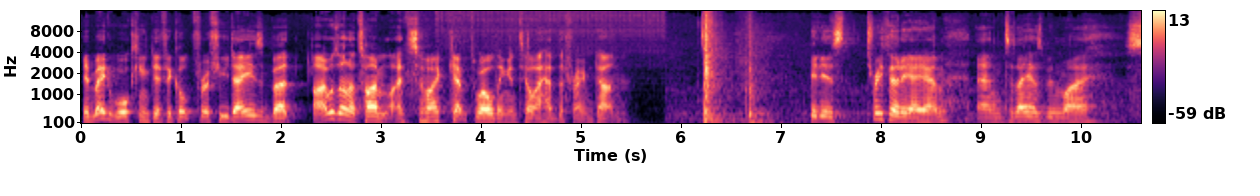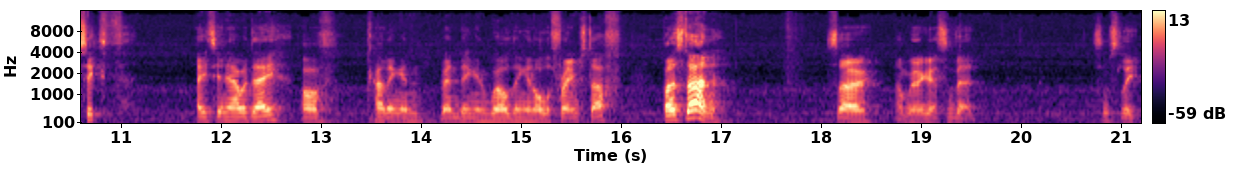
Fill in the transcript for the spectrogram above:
It made walking difficult for a few days, but I was on a timeline, so I kept welding until I had the frame done. It is 3.30am, and today has been my sixth 18 hour day of cutting and bending and welding and all the frame stuff, but it's done! So I'm gonna get some bed, some sleep,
